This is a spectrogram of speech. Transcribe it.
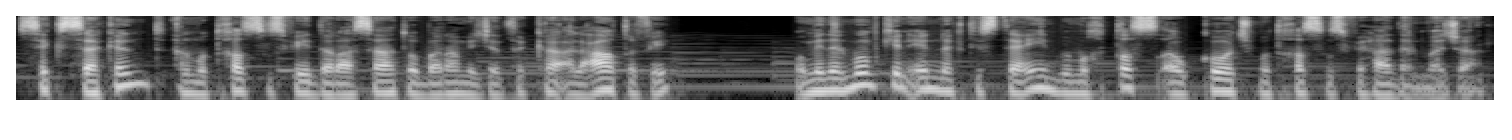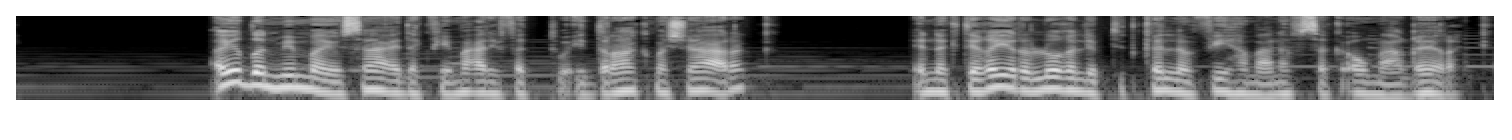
6 سكند المتخصص في دراسات وبرامج الذكاء العاطفي ومن الممكن إنك تستعين بمختص أو كوتش متخصص في هذا المجال. أيضا مما يساعدك في معرفة وإدراك مشاعرك إنك تغير اللغة اللي بتتكلم فيها مع نفسك أو مع غيرك.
